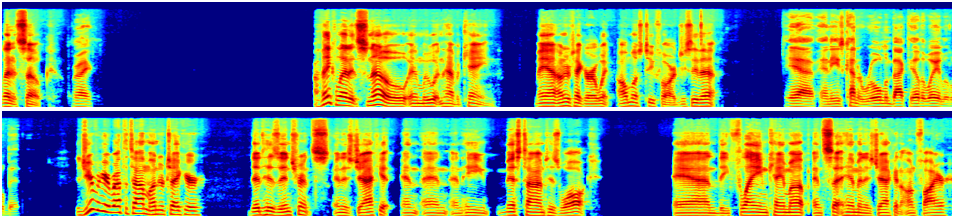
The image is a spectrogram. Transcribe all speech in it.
Let it soak. Right. I think let it snow and we wouldn't have a cane. Man, Undertaker went almost too far. Did you see that? Yeah. And he's kind of rolling back the other way a little bit. Did you ever hear about the time Undertaker did his entrance in his jacket and and and he mistimed his walk and the flame came up and set him and his jacket on fire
